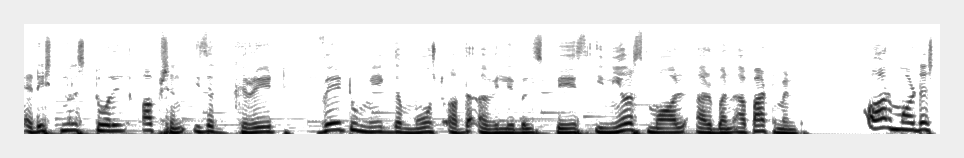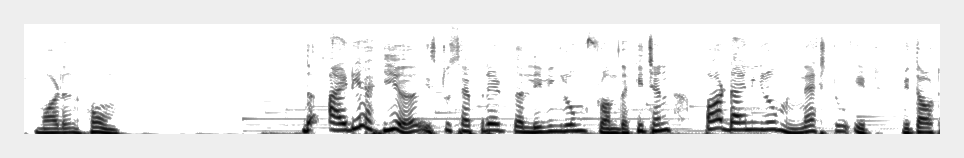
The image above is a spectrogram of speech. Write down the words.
additional storage option is a great way to make the most of the available space in your small urban apartment or modest modern home. The idea here is to separate the living room from the kitchen or dining room next to it without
